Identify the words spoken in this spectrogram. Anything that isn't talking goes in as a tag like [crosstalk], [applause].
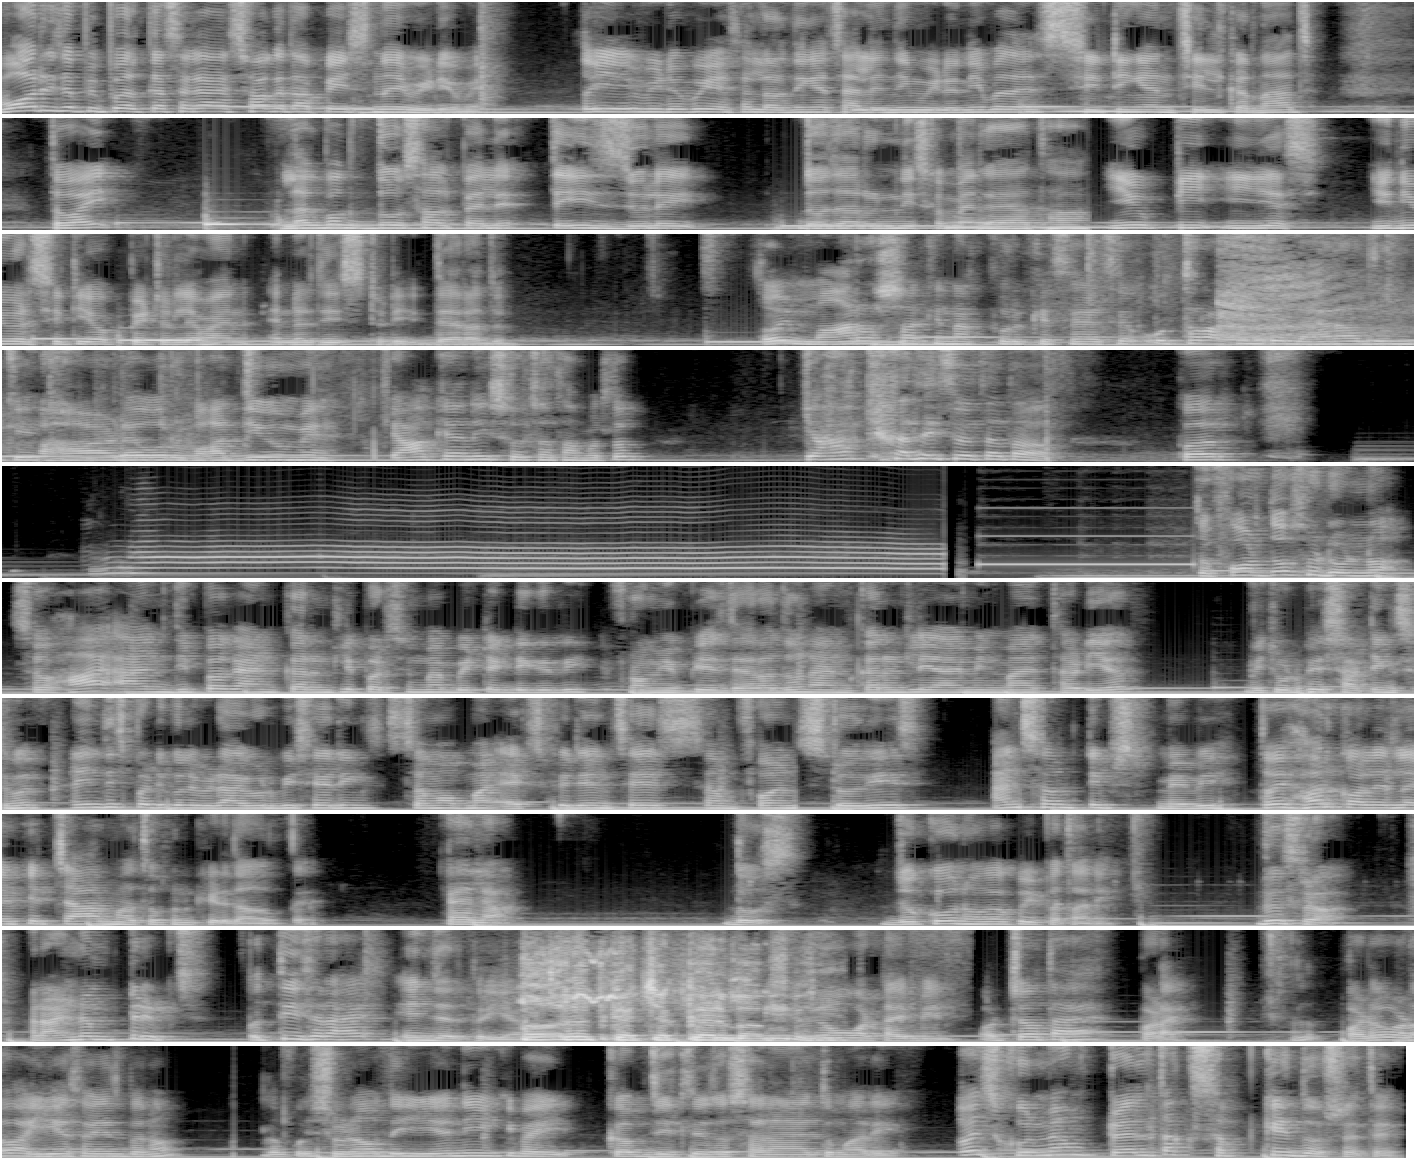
War is people कैसा है स्वागत है आपके इस नए video में तो ये वीडियो कोई ऐसा लर्निंग या चैलेंजिंग वीडियो नहीं बस सीटिंग एंड चिल करना आज तो भाई लगभग दो साल पहले 23 जुलाई 2019 को मैं गया था UPES university of petroleum and energy study Dehradun तो महाराष्ट्र के नागपुर के शहर से उत्तराखंड के देहरादून के पहाड़ और वादियों में क्या क्या नहीं सोचा था मतलब क्या क्या नहीं सोचा था पर तो for those who don't know so hi I am Deepak and currently pursuing my BTech degree from UPS Dehradun and currently I am in my third year which would be starting soon. In this particular video, I would be sharing some of my experiences, some fun stories, and some tips maybe. तो ये हर college life के चार महत्वपूर्ण किरदार होते हैं। पहला दोस्त। जो कौन होगा कोई पता नहीं। दूसरा रैंडम ट्रिप्स और तीसरा है एंजल प्रिया औरत का चक्कर know what I और चौथा है पढ़ाई। मतलब पढ़ो पढ़ो आई एस आई एस बनो मतलब कोई स्टूडेंट ऑफ़ द ये नहीं कि भाई कब जीत ले तो सना है तुम्हारी। तो स्कूल में हम ट्वेल्थ तक सबके दोस्त रहते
